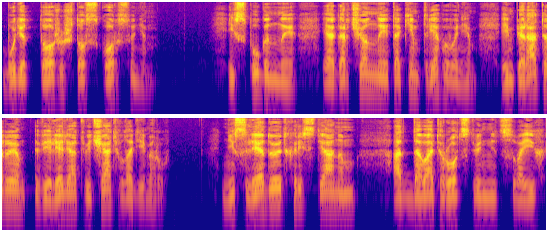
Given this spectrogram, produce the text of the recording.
будет то же, что с Корсунем. Испуганные и огорченные таким требованием, императоры велели отвечать Владимиру. Не следует христианам отдавать родственниц своих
